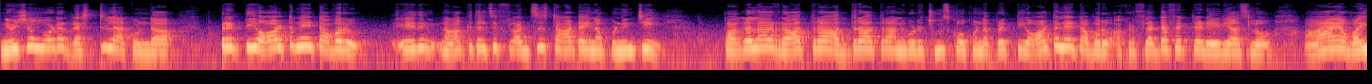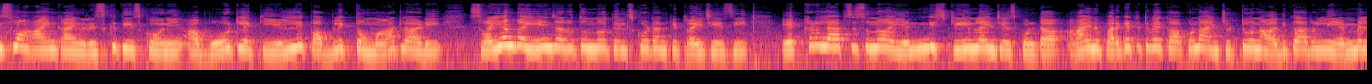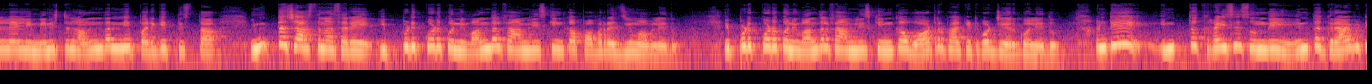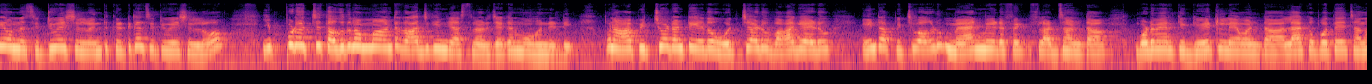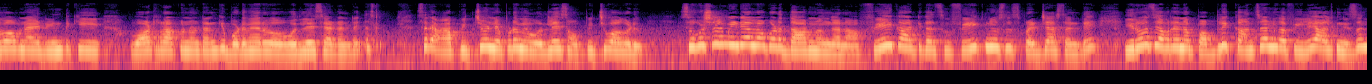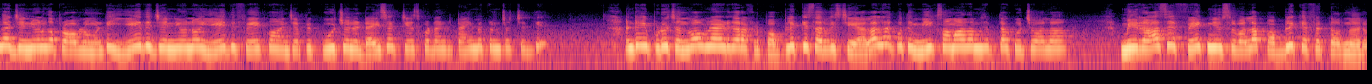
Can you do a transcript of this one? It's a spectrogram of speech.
నిమిషం కూడా రెస్ట్ లేకుండా ప్రతి ఆల్టర్నేట్ అవరు. ఏది నాకు తెలిసి ఫ్లడ్స్ స్టార్ట్ అయినప్పటి నుంచి పగల రాత్ర అర్ధరాత్ర అని కూడా చూసుకోకుండా ప్రతి ఆల్టర్నేట్ అవరు అక్కడ ఫ్లడ్ ఎఫెక్టెడ్ ఏరియాస్లో ఆ వయసులో ఆయనకి ఆయన రిస్క్ తీసుకొని ఆ బోట్లెక్కి వెళ్ళి పబ్లిక్తో మాట్లాడి స్వయంగా ఏం జరుగుతుందో తెలుసుకోవడానికి ట్రై చేసి ఎక్కడ ల్యాబ్సెస్ ఉన్నో అవన్నీ స్ట్రీమ్ లైన్ చేసుకుంటా ఆయన పరిగెట్టడమే కాకుండా ఆయన చుట్టూ ఉన్న అధికారుల్ని ఎమ్మెల్యేని మినిస్టర్ని అందరినీ పరిగెత్తిస్తా. ఇంత చేస్తున్నా సరే ఇప్పటికి కూడా కొన్ని వందల ఫ్యామిలీస్కి ఇంకా పవర్ రెజ్యూమ్ అవ్వలేదు. ఇప్పటికి కూడా కొన్ని వందల ఫ్యామిలీస్కి ఇంకా వాటర్ ప్యాకెట్ కూడా చేరుకోలేదు. అంటే ఇంత క్రైసిస్ ఉంది ఇంత గ్రావిటీ ఉన్న సిచ్యువేషన్లో ఇంత క్రిటికల్ సిచ్యువేషన్లో ఇప్పుడు వచ్చి తగుదనమ్మా అంటే రాజకీయం చేస్తున్నాడు జగన్మోహన్ రెడ్డి. పోనీ ఆ పిచ్చోడు అంటే ఏదో వచ్చాడు వాగాడు ఏంటి ఆ పిచ్చివాగుడు? మ్యాన్ మేడ్ ఎఫెక్ట్ ఫ్లడ్స్ అంట బొడమేరకి గేట్లు లేవంట లేకపోతే చంద్రబాబు నాయుడు ఇంటికి వాటర్ రాకుండా ఉండటానికి బొడమేరు వదిలేశాడంట. సరే ఆ పిచ్చోడిని ఎప్పుడో మేము వదిలేసాం పిచ్చివాగుడు. సోషల్ మీడియాలో కూడా దారుణంగాన? ఫేక్ ఆర్టికల్స్ ఫేక్ న్యూస్లు స్ప్రెడ్ చేస్తుంటే ఈరోజు ఎవరైనా పబ్లిక్ కన్సర్న్గా ఫీల్ అయ్యి వాళ్ళకి నిజంగా జెన్యున్గా ప్రాబ్లం ఉంటే ఏది జెన్యునో ఏది ఫేకో అని చెప్పి కూర్చొని డైసెక్ట్ చేసుకోవడానికి టైం ఎక్కడి నుంచి వచ్చింది? అంటే ఇప్పుడు చంద్రబాబు నాయుడు గారు అక్కడ పబ్లిక్కి సర్వీస్ చేయాలా? లేకపోతే మీకు సమాధానం చెప్తా కూర్చోవాలా? మీరు రాసే ఫేక్ న్యూస్ల వల్ల పబ్లిక్ ఎఫెక్ట్ అవుతున్నారు.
